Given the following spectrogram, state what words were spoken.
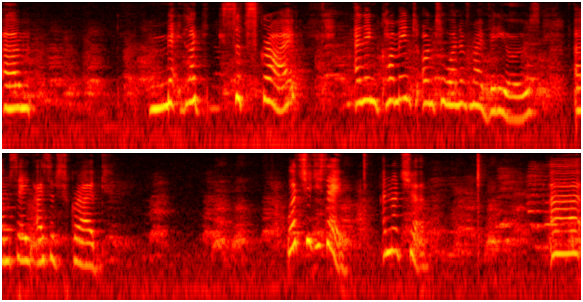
um, like subscribe and then comment onto one of my videos um, saying I subscribed. What should you say? I'm not sure. Uh,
